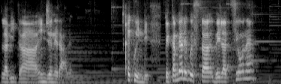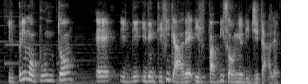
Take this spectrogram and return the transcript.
la vita in generale. E quindi, per cambiare questa relazione, il primo punto è identificare il fabbisogno digitale.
